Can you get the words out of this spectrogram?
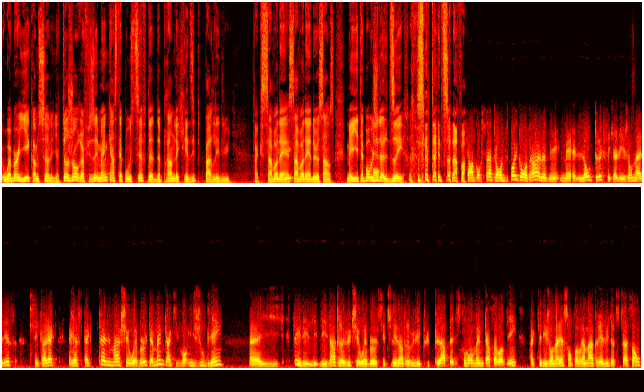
Weber, il est comme ça. là. Il a toujours refusé, même quand c'était positif, de, de prendre le crédit puis de parler de lui. Fait que ça va dans, ça va dans deux sens. Mais il était pas obligé de le dire. C'est peut-être ça l'affaire. 100% Puis on dit pas le contraire, là, mais, mais l'autre truc, c'est que les journalistes, puis c'est correct, respectent tellement chez Weber que même quand ils vont, ils jouent bien, euh, ils- tu sais, les, entrevues de chez Weber, c'est-tu les entrevues les plus plates de l'histoire, même quand ça va bien? Fait que, tu sais, les journalistes sont pas vraiment après lui de toute façon,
